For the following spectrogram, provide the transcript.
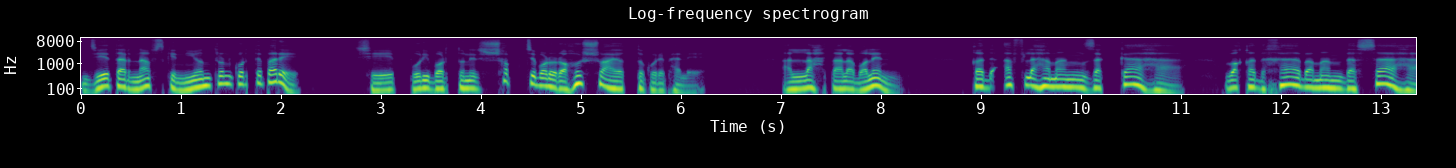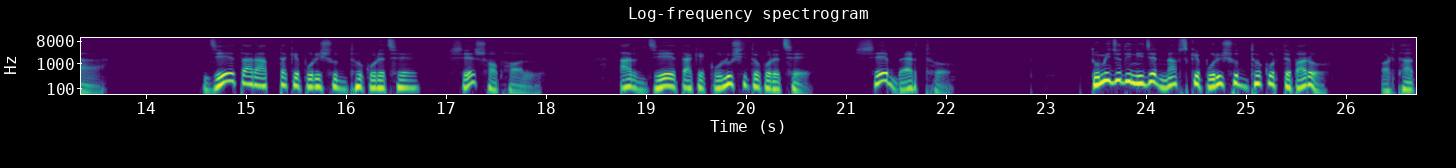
যে তার নাফসকে নিয়ন্ত্রণ করতে পারে, সে পরিবর্তনের সবচেয়ে বড় রহস্য আয়ত্ত করে ফেলে। আল্লাহ তালা বলেন, কদ আফলাহামাং জাক্কাহা ওয়াকদ খাবামাং দাসাহা। যে তার আত্মাকে পরিশুদ্ধ করেছে, সে সফল। আর যে তাকে কলুষিত করেছে, সে ব্যর্থ। তুমি যদি নিজের নাফসকে পরিশুদ্ধ করতে পারো, অর্থাৎ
